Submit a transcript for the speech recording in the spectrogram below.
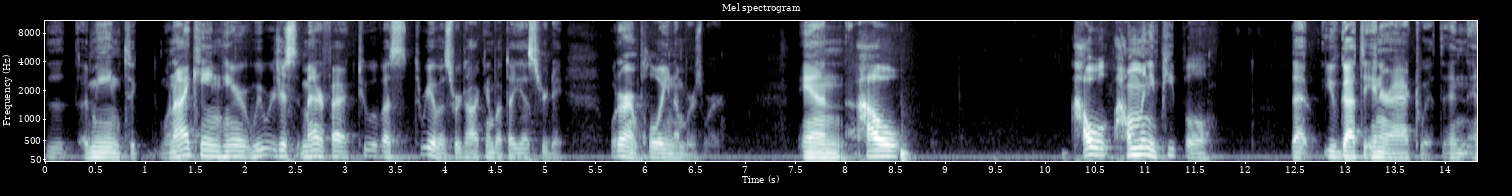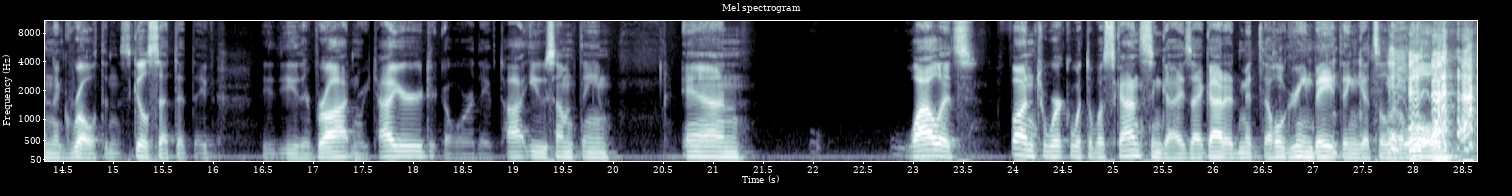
The- I mean, to, when I came here, we were just, matter of fact, two of us, three of us were talking about that yesterday, what our employee numbers were. And how, how, how many people that you've got to interact with and, and the growth and the skill set that they've they've either brought and retired or they've taught you something. And while it's fun to work with the Wisconsin guys, I got to admit the whole Green Bay thing gets a little old.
